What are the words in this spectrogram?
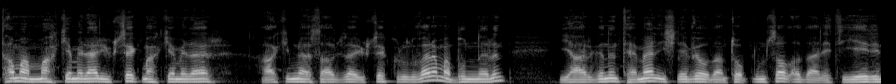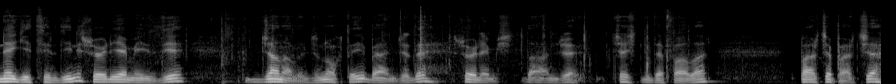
tamam mahkemeler, yüksek mahkemeler, hakimler, savcılar, yüksek kurulu var ama bunların yargının temel işlevi olan toplumsal adaleti yerine getirdiğini söyleyemeyiz diye can alıcı noktayı bence de söylemiş. Daha önce çeşitli defalar parça parça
